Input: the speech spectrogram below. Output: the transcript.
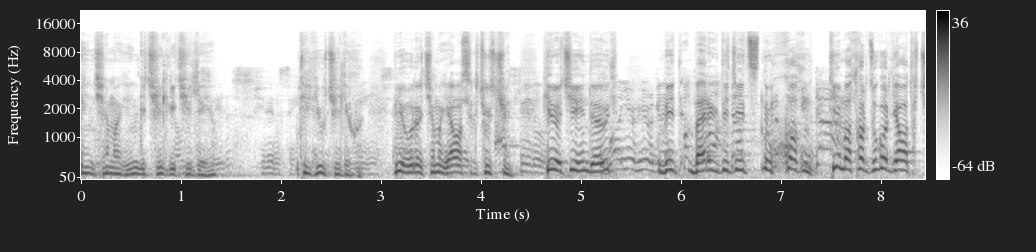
Энэ чамайг ингэж хийлгэж хийлээ юу? Тэг юу ч хийлээгүй. Би өөрөө чамайг яваасаа гэж хүсэж байна. Хэрэв чи энд байвал бид баригдаж эзэст нь өгөх болно. Тийм болохоор зүгээр л яваад өгч.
